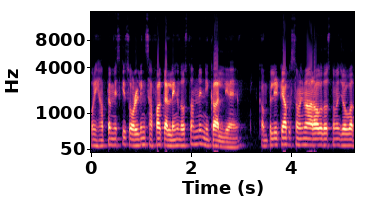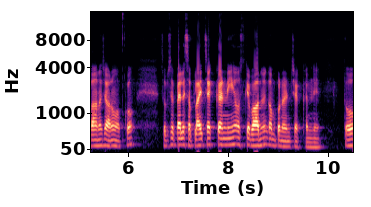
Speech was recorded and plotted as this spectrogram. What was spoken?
और यहाँ पे हम इसकी सोल्डिंग सफ़ा कर लेंगे। दोस्तों, हमने निकाल लिया है। कम्प्लीटली आपको समझ में आ रहा होगा दोस्तों, मैं जो बताना चाह रहा हूँ आपको। सबसे पहले सप्लाई चेक करनी है, उसके बाद में कंपोनेंट चेक करने हैं। तो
